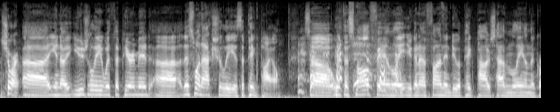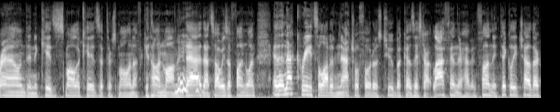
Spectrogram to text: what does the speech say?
Sure. Uh, you know, usually with the pyramid, uh, this one actually is a pig pile. So with a small family, you can have fun and do a pig pile. Just have them lay on the ground, and the kids, smaller kids, if they're small enough, get on mom and dad. That's always a fun one. And then that creates a lot of natural photos too, because they start laughing, they're having fun, they tickle each other,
